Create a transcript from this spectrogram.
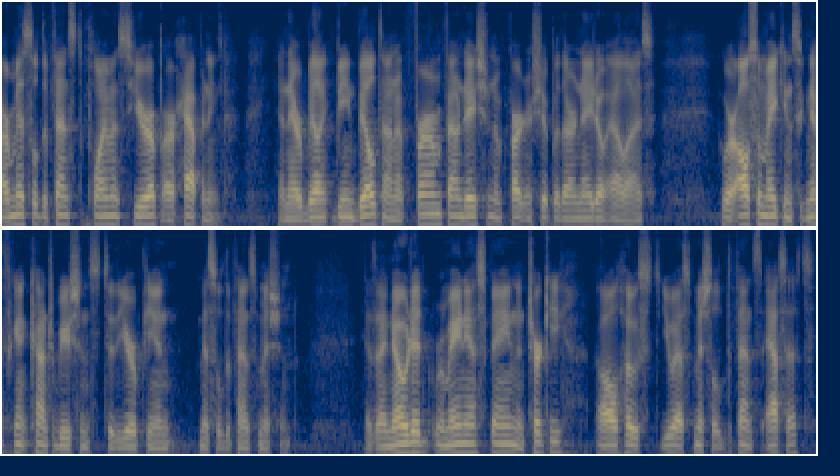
our missile defense deployments to Europe are happening, and they are buil- being built on a firm foundation of partnership with our NATO allies, who are also making significant contributions to the European missile defense mission. As I noted, Romania, Spain, and Turkey all host U.S. missile defense assets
